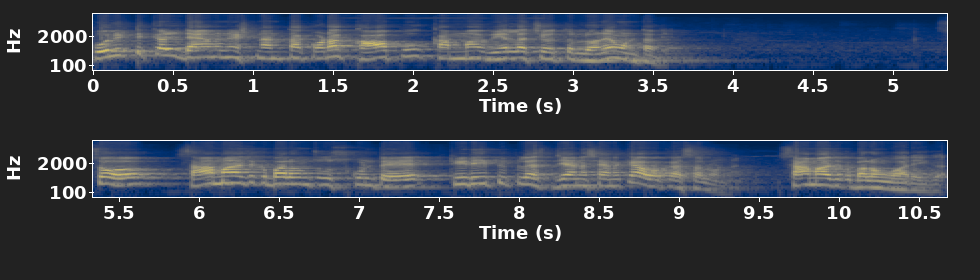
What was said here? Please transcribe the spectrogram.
పొలిటికల్ డామినేషన్ అంతా కూడా కాపు కమ్మ వీళ్ళ చేతుల్లోనే ఉంటుంది. సో సామాజిక బలం చూసుకుంటే టీడీపీ ప్లస్ జనసేనకి అవకాశాలు ఉన్నాయి సామాజిక బలం వారీగా.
